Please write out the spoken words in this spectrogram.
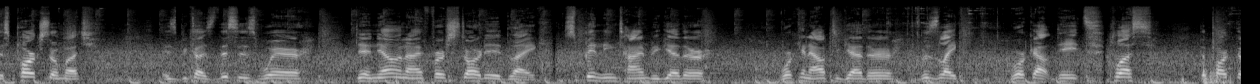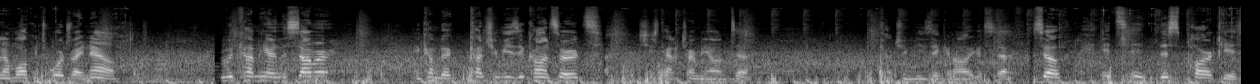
This park so much is because this is where Danielle and I first started like spending time together, working out together. It was like workout dates. Plus the park that I'm walking towards right now. We would come here in the summer and come to country music concerts. She's kind of turned me on to country music and all that good stuff. So it's it, this park is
